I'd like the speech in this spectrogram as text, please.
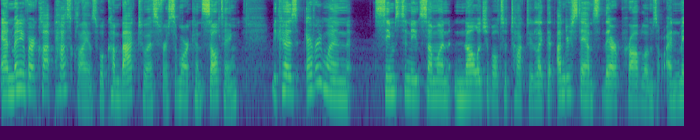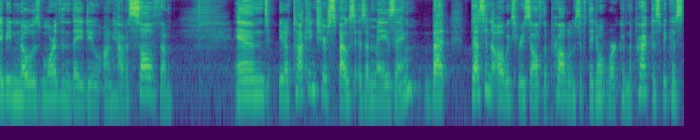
and many of our past clients will come back to us for some more consulting because everyone seems to need someone knowledgeable to talk to, like that understands their problems and maybe knows more than they do on how to solve them. And, you know, talking to your spouse is amazing, but doesn't always resolve the problems if they don't work in the practice because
